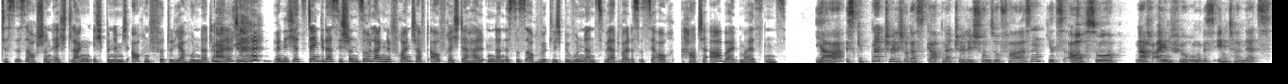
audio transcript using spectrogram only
Das ist auch schon echt lang. Ich bin nämlich auch ein Vierteljahrhundert alt. Wenn ich jetzt denke, dass Sie schon so lange eine Freundschaft aufrechterhalten, dann ist es auch wirklich bewundernswert, weil das ist ja auch harte Arbeit meistens. Ja, es gibt natürlich oder es gab natürlich schon so Phasen, jetzt auch so nach Einführung des Internets,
